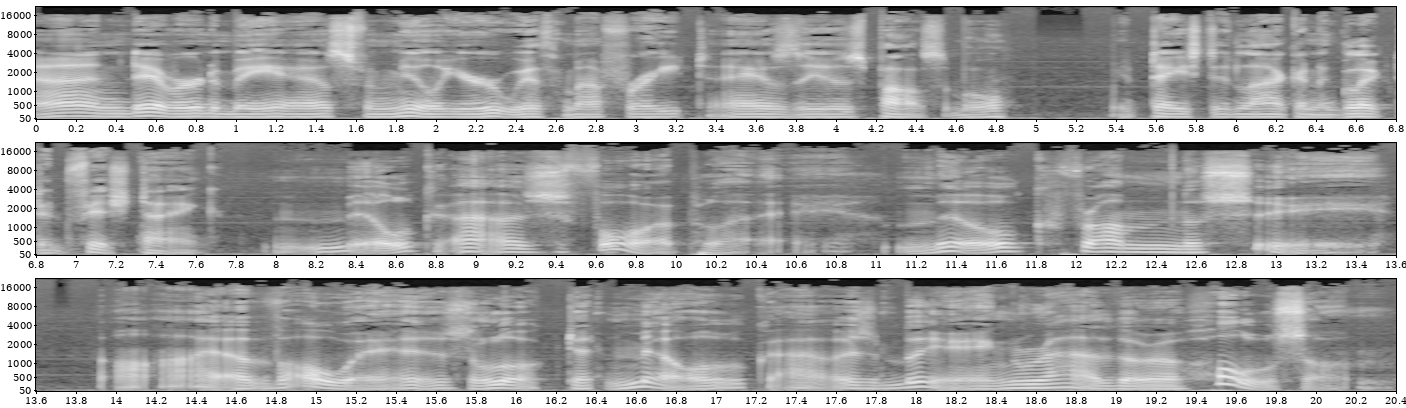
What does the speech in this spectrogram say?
I endeavor to be as familiar with my freight as is possible. It tasted like a neglected fish tank. Milk as foreplay. Milk from the sea. I have always looked at milk as being rather wholesome.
